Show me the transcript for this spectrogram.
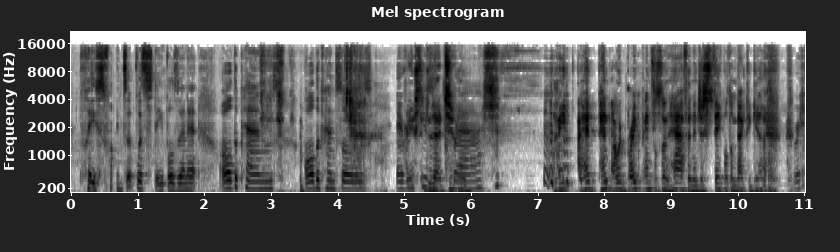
place winds up with staples in it. All the pens, all the pencils, every to do that too. trash. I I had pen. I would break pencils in half and then just staple them back together. Right.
